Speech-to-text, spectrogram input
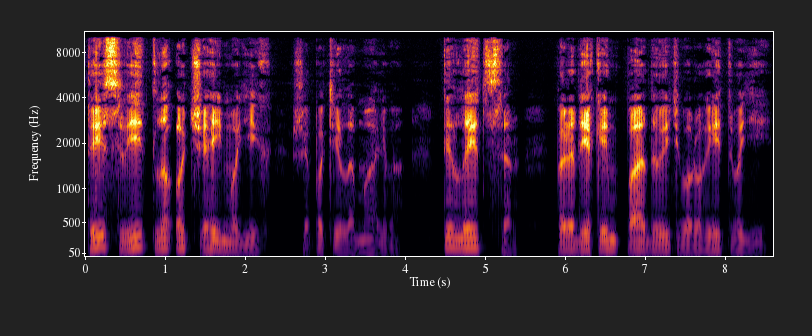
ти світло очей моїх, шепотіла мальва. Ти лицар, перед яким падають вороги твої,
